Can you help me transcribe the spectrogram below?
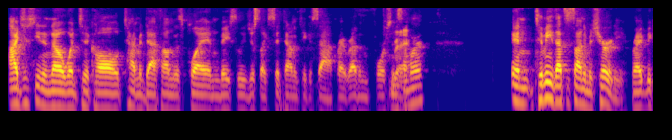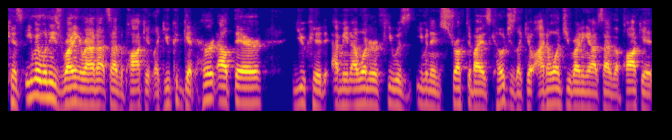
I just need to know when to call time of death on this play and basically just like sit down and take a sack, right, rather than force it right. somewhere. And to me, that's a sign of maturity, right? Because even when he's running around outside the pocket, like you could get hurt out there. You could, I mean, I wonder if he was even instructed by his coaches, like, yo, I don't want you running outside of the pocket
